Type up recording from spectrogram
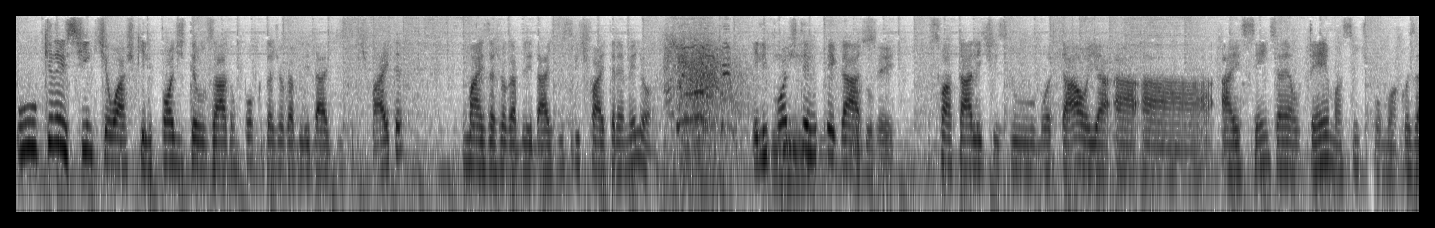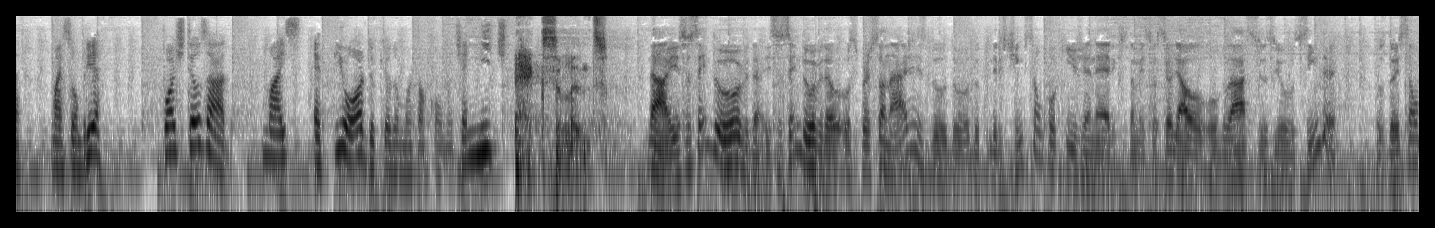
O Killer Instinct eu acho que ele pode ter usado um pouco da jogabilidade do Street Fighter, mas a jogabilidade do Street Fighter é melhor. Ele pode ter Hum, pegado Não sei. os fatalities do Mortal e a, a, a, a essência, né, o tema, assim, tipo, uma coisa mais sombria, pode ter usado, mas é pior do que o do Mortal Kombat, é nítido. Excellent! Não, isso sem dúvida, isso sem dúvida. Os personagens do, do, do Killer Instinct são um pouquinho genéricos também. Se você olhar o, o Glacius e o Cinder, os dois são,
